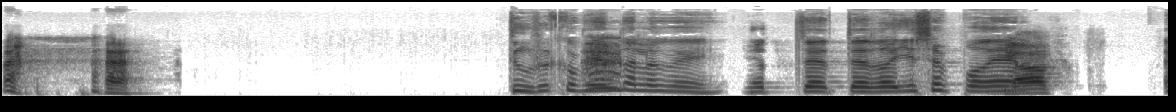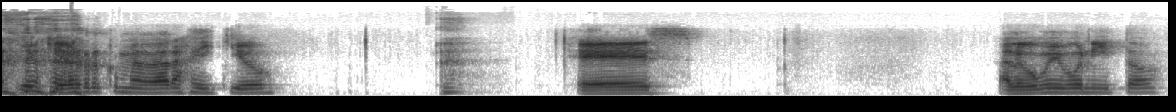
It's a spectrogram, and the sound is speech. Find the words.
Tú recomiéndalo, güey. Yo te, doy ese poder. Yo, yo quiero recomendar a Haikyuu. Es algo muy bonito.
